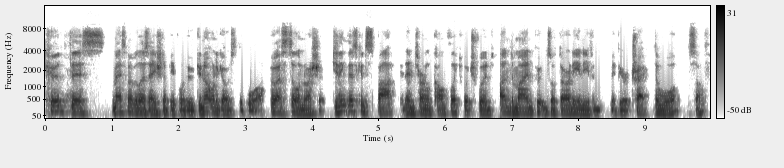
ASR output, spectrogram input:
Could this mass mobilization of people who do not want to go into the war, who are still in Russia, do you think this could spark an internal conflict which would undermine Putin's authority and even maybe retract the war itself?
